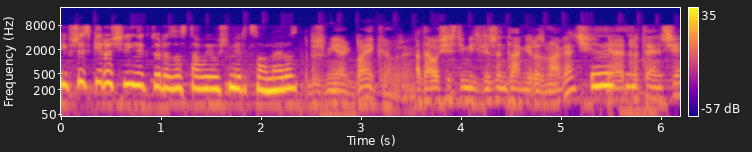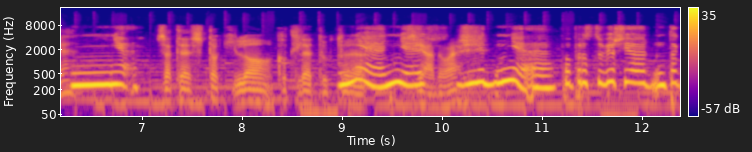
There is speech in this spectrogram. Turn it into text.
I wszystkie rośliny, które zostały uśmiercone. Roz... Brzmi jak bajka wręcz. A dało się z tymi zwierzętami rozmawiać? Y, Miały pretensje? Nie, Za te 100 kilo kotletu, które nie, nie. zjadłaś? Nie, nie. Po prostu wiesz, ja tak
